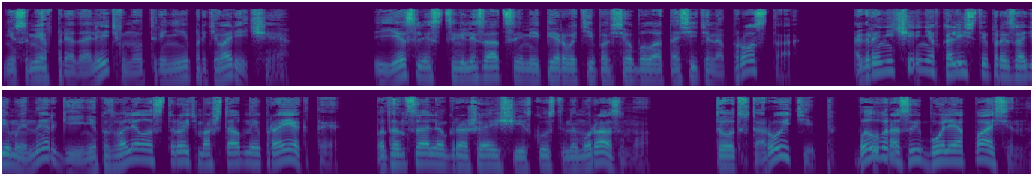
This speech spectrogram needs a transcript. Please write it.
не сумев преодолеть внутренние противоречия. Если с цивилизациями первого типа все было относительно просто, ограничение в количестве производимой энергии не позволяло строить масштабные проекты, потенциально угрожающие искусственному разуму, тот второй тип был в разы более опасен.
